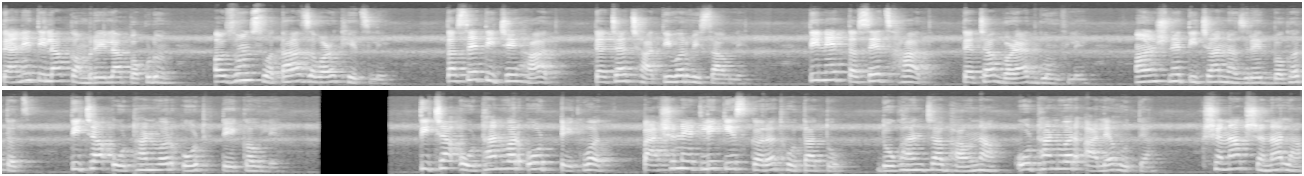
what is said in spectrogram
त्याने तिला कमरेला पकडून अजून स्वतःजवळ खेचले. तसे तिचे हात त्याच्या छातीवर विसावले. तिने तसेच हात त्याच्या गळ्यात गुंफले. अंशने तिच्या नजरेत बघतच तिच्या ओठांवर ओठ टेकवले. तिच्या ओठांवर ओठ टेकवत पॅशनेटली किस करत होता तो. दोघांच्या भावना ओठांवर आल्या होत्या. क्षणाक्षणाला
